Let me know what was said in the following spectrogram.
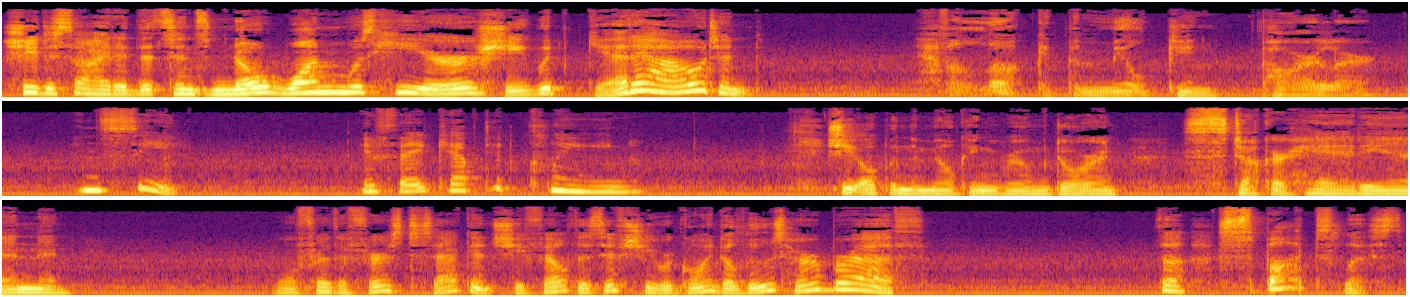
She decided that since no one was here, she would get out and have a look at the milking parlor and see if they kept it clean. She opened the milking room door and stuck her head in, and, well, for the first second, she felt as if she were going to lose her breath. The spotless,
